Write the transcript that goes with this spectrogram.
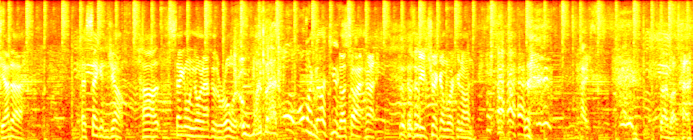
You had a, that second jump. Uh, the second one going after the roller. Oh, my bad. Oh, oh my God, dude. No, it's all right. all right. That's a new trick I'm working on. Nice. Sorry about that.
